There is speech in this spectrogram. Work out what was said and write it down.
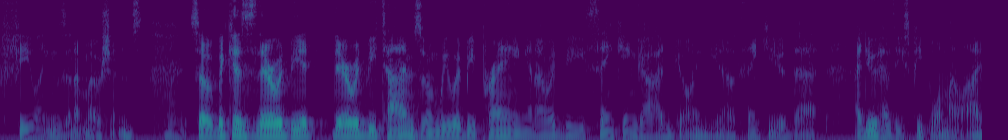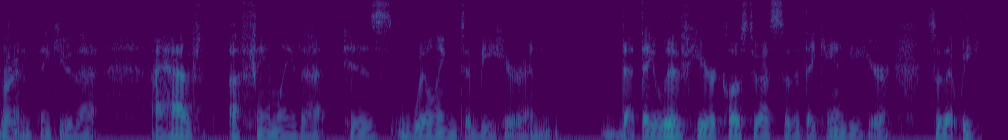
feelings and emotions. Right. So because there would be a, there would be times when we would be praying and I would be thanking God, going, you know, thank you that I do have these people in my life, right. and thank you that I have a family that is willing to be here and that they live here close to us so that they can be here so that we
